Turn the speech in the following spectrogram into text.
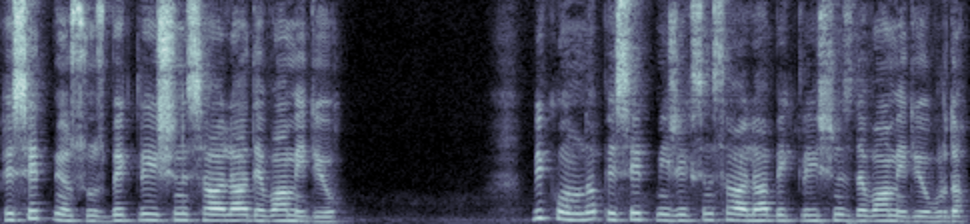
Pes etmiyorsunuz. Bekleyişiniz hala devam ediyor. Bir konuda pes etmeyeceksiniz. Hala bekleyişiniz devam ediyor burada.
